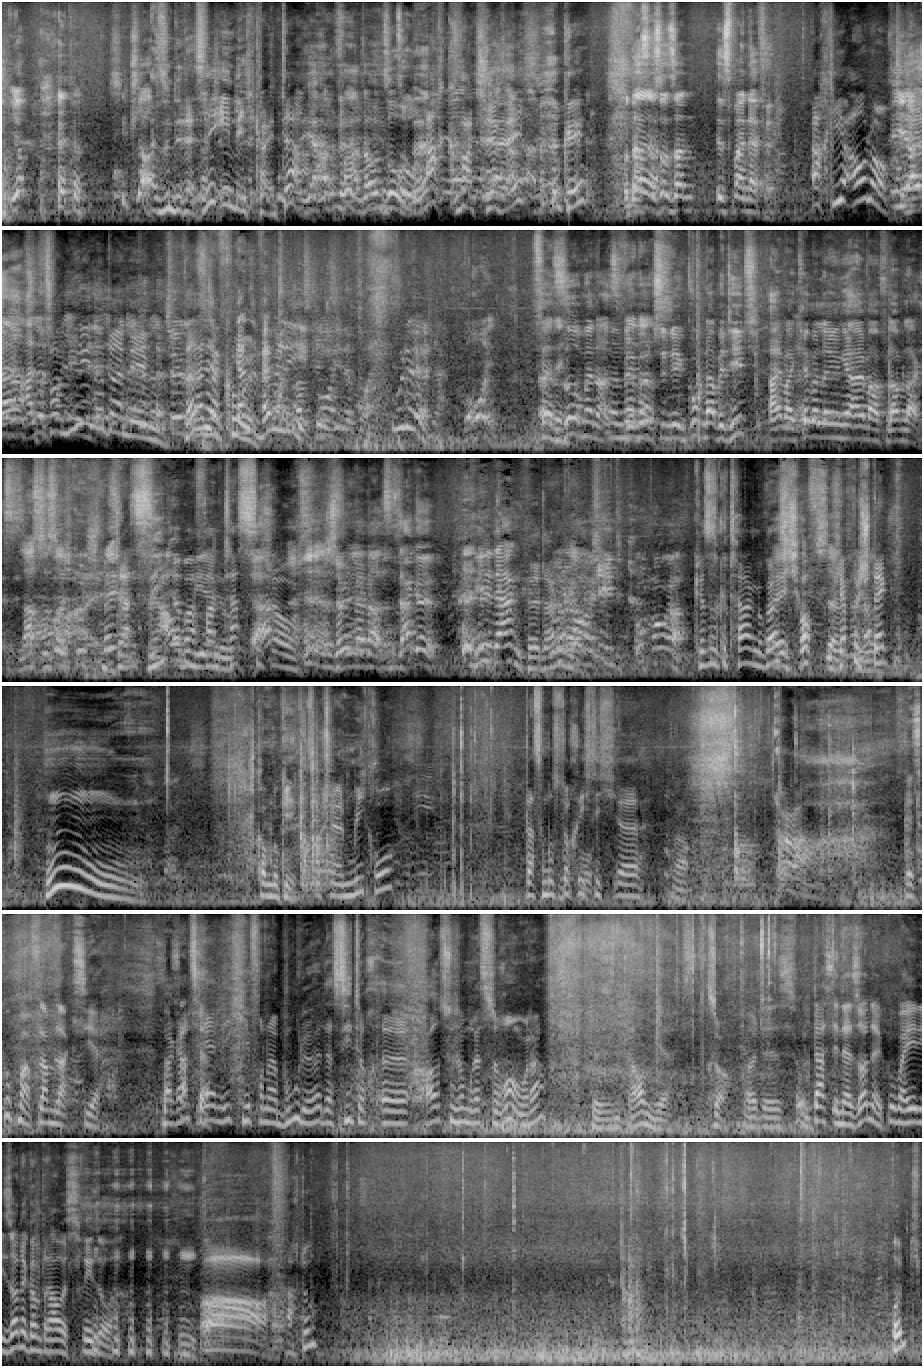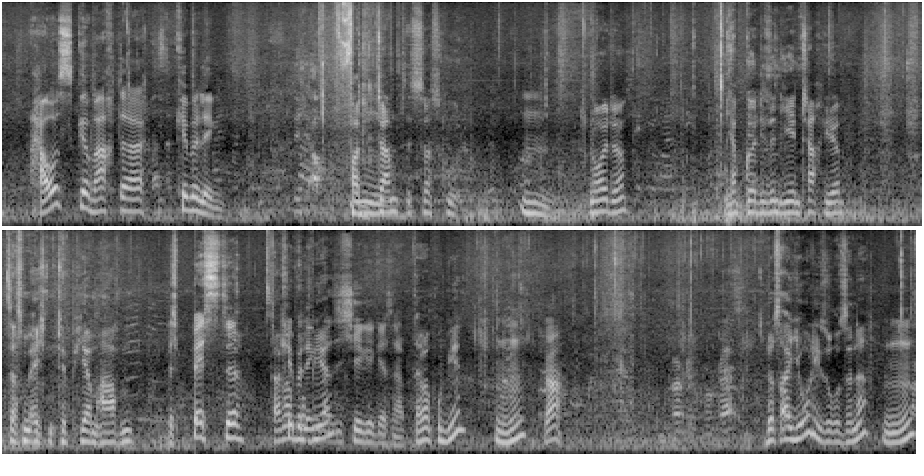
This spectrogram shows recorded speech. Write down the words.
Ja, ist klar. Also das ist eine Ähnlichkeit da. Ja, Vater und Sohn, ne? Ach Quatsch, jetzt echt? Okay. Und das ist, unser, ist mein Neffe. Ach, hier auch noch. Ja, alles Familienunternehmen. Das ist ja cool. Ganze Family. So, Männer, wir wünschen Ihnen guten Appetit. Einmal Kibbelinge, einmal Flammlachs. Lasst es euch gut schmecken. Das sieht aber fantastisch aus. Schön, Männer. Danke. Vielen Dank. Ja, danke. Appetit. Guten Hunger. Kriegst du es getragen, Lukas? Ich hoff's. Ich habe Besteck. Hm. Komm, Luki, so schnell ein Mikro. Das muss doch richtig. Äh, Jetzt guck mal, Flammlachs hier. mal ganz ehrlich, hier von der Bude, das sieht doch äh, aus wie vom Restaurant, oder? Das ist ein Traum hier. So. Heute ist, und das in der Sonne. Guck mal hier, die Sonne kommt raus, Friso. Achtung. Und hausgemachter Kibbeling. Verdammt ist das gut. Leute, ich habe gehört, die sind jeden Tag hier. Das ist mir echt ein Tipp hier am Hafen. Das beste man Kibbeling, was ich je gegessen habe. Darf mal probieren? Ja. Du hast Aioli-Soße, ne? Mhm.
